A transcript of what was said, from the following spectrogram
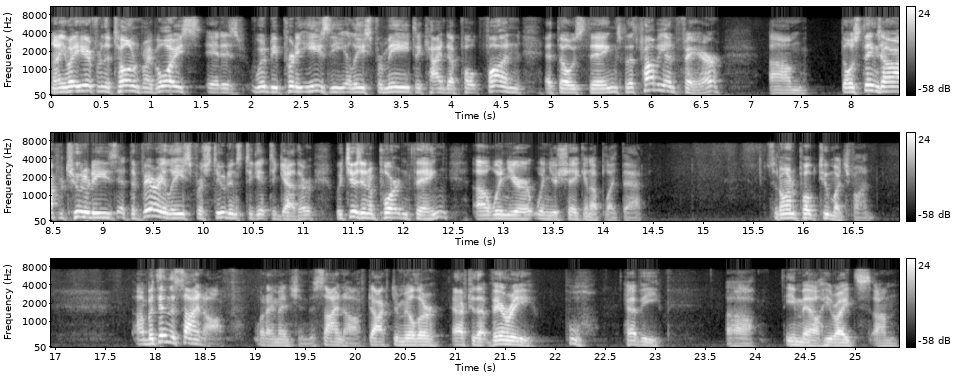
Now you might hear from the tone of my voice, it is would be pretty easy, at least for me, to kind of poke fun at those things, but that's probably unfair. Um, those things are opportunities, at the very least, for students to get together, which is an important thing uh, when you're when you're shaken up like that. So don't want to poke too much fun. Um, but then the sign off, what I mentioned, the sign off. Dr. Miller, after that very whew, heavy uh, email, he writes, um,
